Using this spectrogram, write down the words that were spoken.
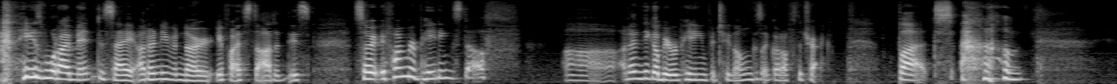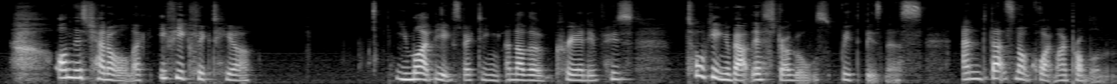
here's what I meant to say. I don't even know if I started this. So, if I'm repeating stuff, uh, I don't think I'll be repeating for too long because I got off the track. But um, on this channel, like if you clicked here, you might be expecting another creative who's talking about their struggles with business and that's not quite my problem.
